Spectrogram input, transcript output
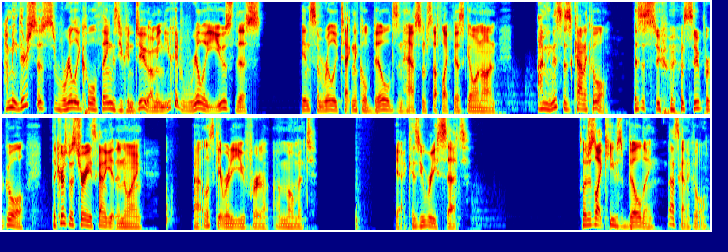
I mean, there's just really cool things you can do. I mean, you could really use this in some really technical builds and have some stuff like this going on. I mean, this is kind of cool. This is super, super cool. The Christmas tree is kind of getting annoying. Uh, let's get rid of you for a, a moment. Yeah, because you reset. So it just like keeps building. That's kind of cool.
